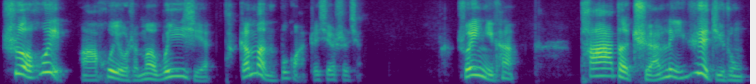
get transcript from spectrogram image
社会啊会有什么威胁，他根本不管这些事情。所以你看，他的权力越集中，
